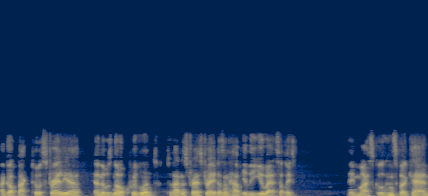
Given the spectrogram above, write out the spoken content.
I got back to Australia and there was no equivalent to that in Australia. Australia doesn't have, in the US at least, in my school in Spokane,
